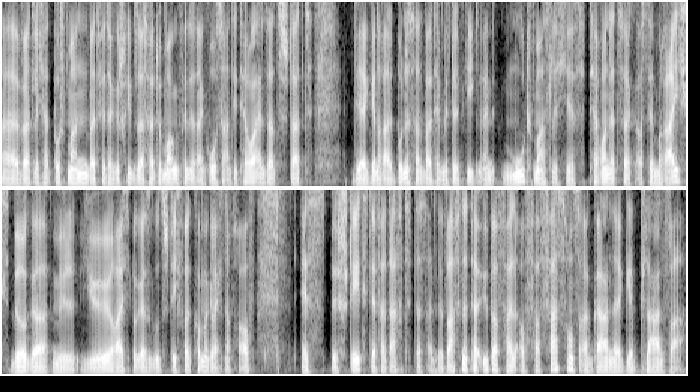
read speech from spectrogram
Äh, wörtlich hat Buschmann bei Twitter geschrieben, seit heute Morgen findet ein großer Antiterroreinsatz statt. Der Generalbundesanwalt ermittelt gegen ein mutmaßliches Terrornetzwerk aus dem Reichsbürgermilieu. Reichsbürger ist ein gutes Stichwort, kommen wir gleich noch drauf. Es besteht der Verdacht, dass ein bewaffneter Überfall auf Verfassungsorgane geplant war.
